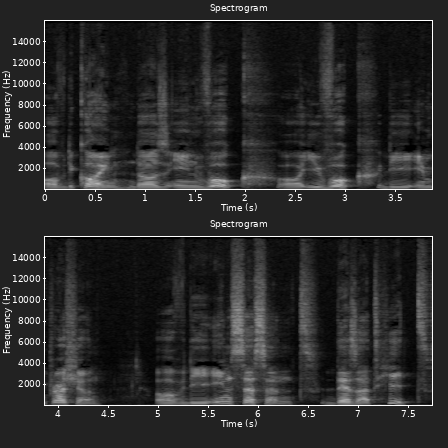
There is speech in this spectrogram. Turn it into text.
of the coin does invoke or evoke the impression of the incessant desert heat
